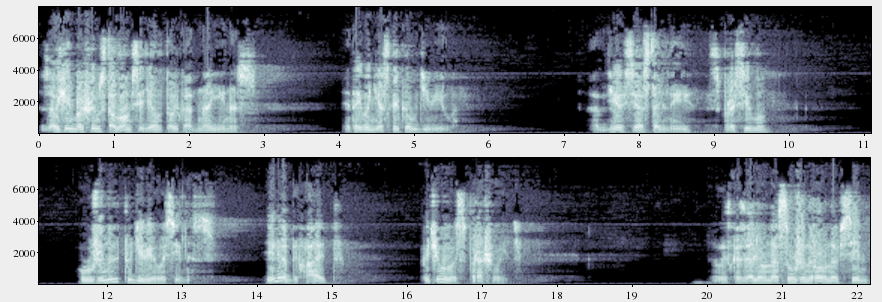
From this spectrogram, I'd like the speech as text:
За очень большим столом сидела только одна Инес. Это его несколько удивило. «А где все остальные?» — спросил он. «Ужинают?» — удивилась Инес. «Или отдыхают?» «Почему вы спрашиваете?» «Вы сказали, у нас ужин ровно в семь.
